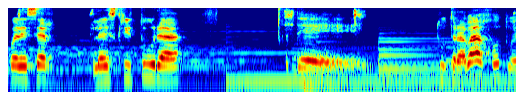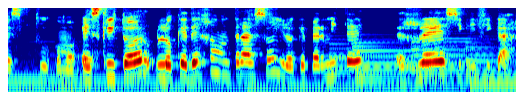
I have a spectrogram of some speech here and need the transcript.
puede ser la escritura de tu trabajo, tú como escritor, lo que deja un trazo y lo que permite resignificar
